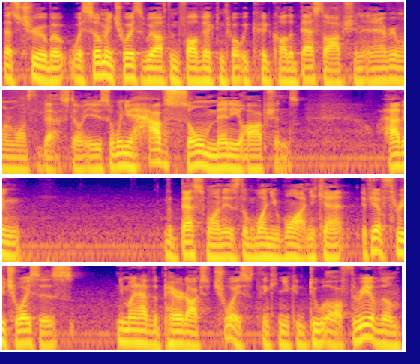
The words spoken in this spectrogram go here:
that's true. But with so many choices, we often fall victim to what we could call the best option, and everyone wants the best, don't you? So when you have so many options, having the best one is the one you want. You can't. If you have three choices, you might have the paradox of choice, thinking you can do all three of them,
